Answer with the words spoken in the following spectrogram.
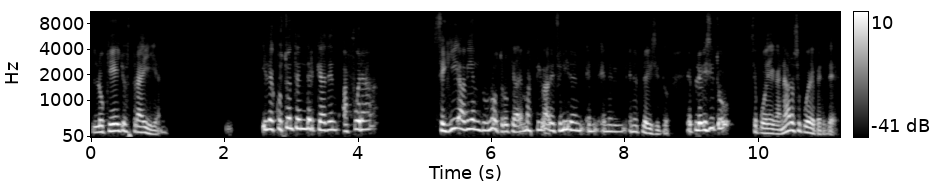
lo que ellos traían. Y, les costó entender que afuera seguía habiendo un otro que además te iba a definir en, en, el, en el plebiscito. El plebiscito se puede ganar o se puede perder.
